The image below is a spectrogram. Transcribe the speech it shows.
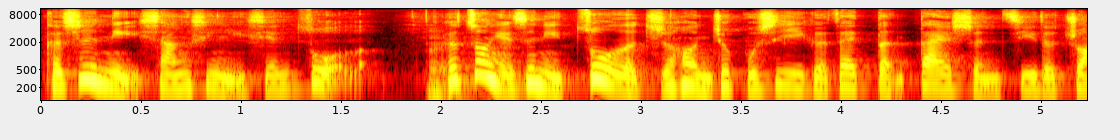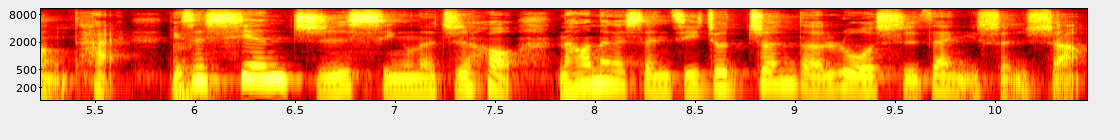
可是你相信，你先做了。可重点是你做了之后，你就不是一个在等待神机的状态，你是先执行了之后，然后那个神机就真的落实在你身上。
